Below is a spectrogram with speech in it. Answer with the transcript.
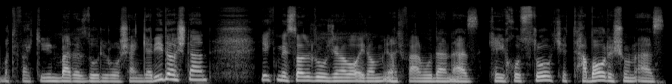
متفکرین بعد از دوری روشنگری داشتند یک مثال رو جناب ایران فرمودن از کیخسرو که تبارشون از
